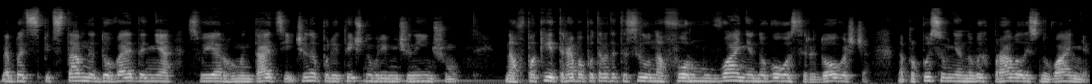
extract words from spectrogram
на безпідставне доведення своєї аргументації, чи на політичному рівні, чи на іншому. Навпаки, треба потратити силу на формування нового середовища, на прописування нових правил існування.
